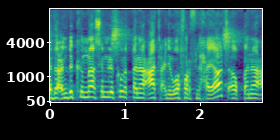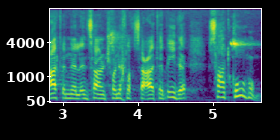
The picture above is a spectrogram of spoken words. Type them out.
إذا عندكم ناس يملكون قناعات عن الوفر في الحياة أو قناعات إن الإنسان شلون يخلق سعادته بإيده صادقوهم.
